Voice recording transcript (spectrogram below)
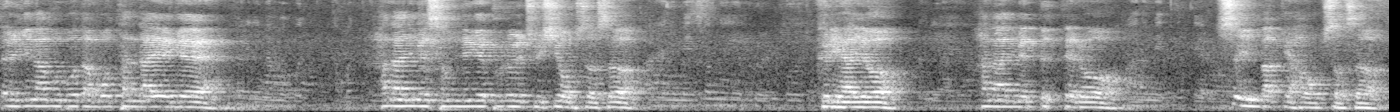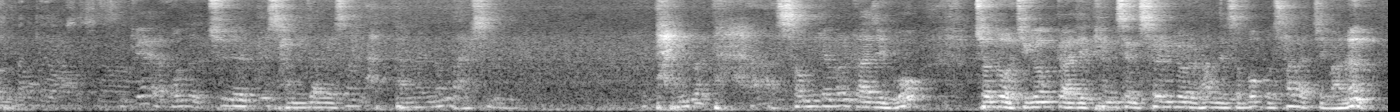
떨기나무보다 못한 나에게 하나님의 성령의 불을 주시옵소서. 그리하여 하나님의 뜻대로 쓰임받게 하옵소서. 이게 오늘 출애굽기 3장에서 나타나는 말씀입니다. 다른 건다 성경을 가지고 저도 지금까지 평생 설교를 하면서 먹고 살았지만은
